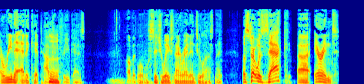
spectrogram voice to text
arena etiquette topic mm. for you guys. Love it. A little situation I ran into last night. Let's start with Zach uh, Arendt.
